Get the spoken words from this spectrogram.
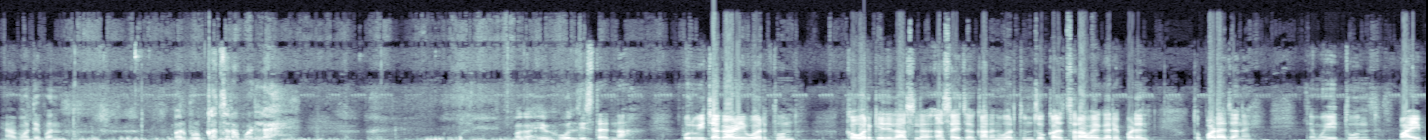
ह्यामध्ये पण भरपूर कचरा पडला आहे बघा हे होल दिसत आहेत ना. पूर्वीच्या काळी वरतून कवर केलेला असला असायचं. कारण वरतून जो कचरा वगैरे पडेल तो पडायचा नाही. त्यामुळे इथून पाईप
